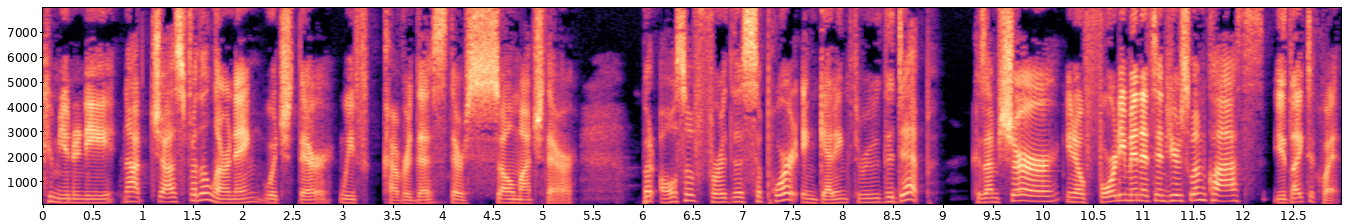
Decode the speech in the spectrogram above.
community, not just for the learning, which there we've covered this. There's so much there, but also for the support in getting through the dip. Because I'm sure, you know, 40 minutes into your swim class, you'd like to quit.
